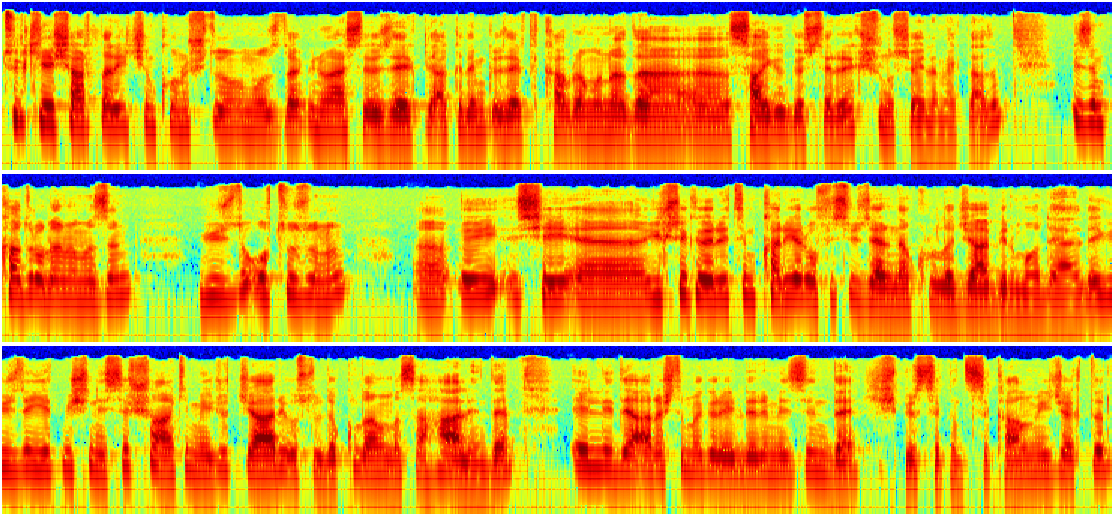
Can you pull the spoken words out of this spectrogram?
Türkiye şartları için konuştuğumuzda üniversite özellikle akademik özellikle kavramına da saygı göstererek şunu söylemek lazım. Bizim kadrolarımızın %30'unun e, şey e, yüksek öğretim kariyer ofisi üzerinden kurulacağı bir modelde %70'in ise şu anki mevcut cari usulde kullanılması halinde 50'de araştırma görevlilerimizin de hiçbir sıkıntısı kalmayacaktır.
